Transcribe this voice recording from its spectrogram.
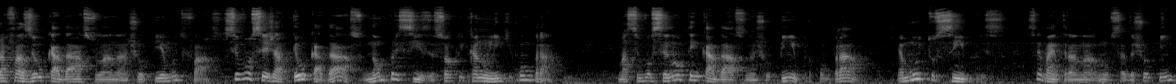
para fazer o cadastro lá na Shopee é muito fácil. Se você já tem o cadastro, não precisa, é só clicar no link e comprar. Mas se você não tem cadastro na Shopping para comprar, é muito simples. Você vai entrar no site da Shopping,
